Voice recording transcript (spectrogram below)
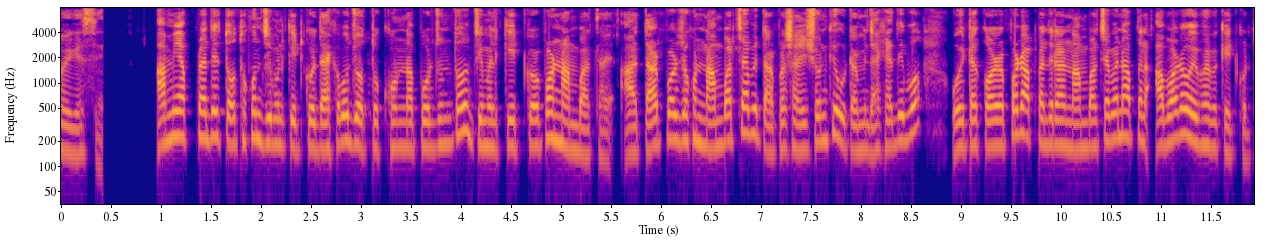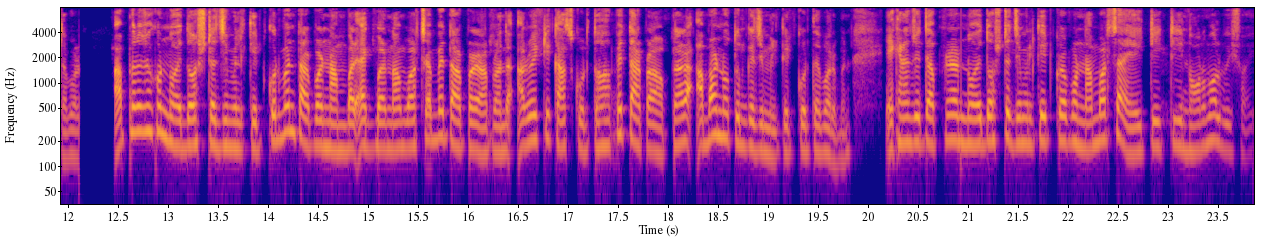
হয়ে গেছে। আমি আপনাদের ততক্ষণ জিমেল ক্রিয়েট করে দেখাবো, যতক্ষণ না পর্যন্ত জিমেল ক্রিয়েট করার পর নাম্বার চায় আর তারপর যখন নাম্বার চাবে, তারপর সাজেশনকে ওটা আমি দেখা দেবো। ওইটা করার পর আপনাদের আর নাম্বার চাবে না, আপনারা আবারও ওইভাবে ক্রিয়েট করতে পারেন আপনারা যখন নয় দশটা জিমেল ক্রিয়েট করবেন, তারপর নাম্বার একবার নাম্বার চাবে তারপর আপনাদের আরও একটি কাজ করতে হবে, তারপর আপনারা আবার নতুনকে জিমেল ক্রিয়েট করতে পারবেন। এখানে যদি আপনারা নয় দশটা জিমেল ক্রিয়েট করার পর নাম্বার চায়, এটি একটি নর্মাল বিষয়।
